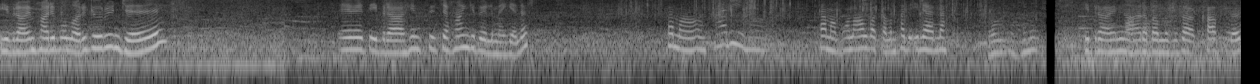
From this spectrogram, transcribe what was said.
İbrahim hariboları görünce Evet İbrahim sizce hangi bölüme gelir? Tamam. Haribo. Tamam onu al bakalım. Hadi ilerle. İbrahim'le arabamızı da kaptık.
